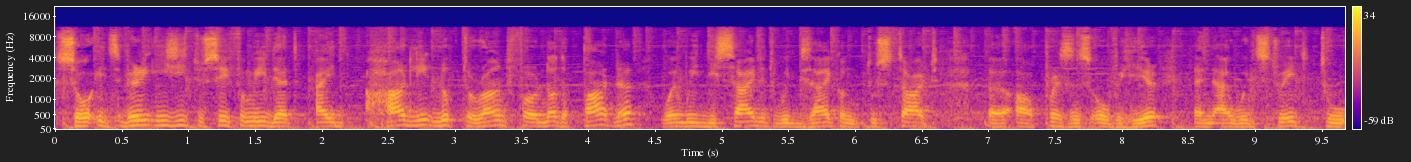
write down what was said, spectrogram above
So it's very easy to say for me that I hardly looked around for another partner when we decided with Xeikon to start uh, our presence over here, and I went straight to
